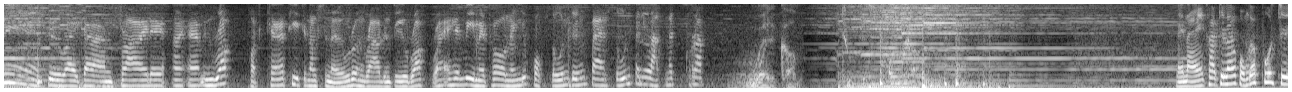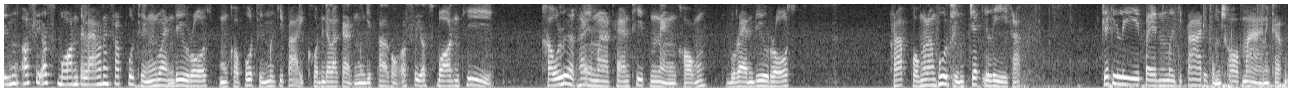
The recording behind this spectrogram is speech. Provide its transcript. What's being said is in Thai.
นี่คือรายการ Friday I Am in Rock Podcast ที่จะนำเสนอเรื่องราวดนตรีร็อกและ Heavy Metal ในยุค 60 ถึง 80 เป็นหลักนะครับ Welcome to this podcast. ไหนๆคราวที่แล้วผมก็พูดถึงออ z ซี่ออสบอ e ไปแล้วนะครับ พูดถึงแวนดี้โรสผมขอพูดถึงมือกีตาร์อีกคนกันละกัน มือกีตาร์ของออ z ซี่ออสบอ e ที่เขาเลือกให้มาแทนที่ตำแหน่งของ Randy Rhoads ครับ ผมกำลังพูดถึง Jake E. Lee ครับ Jake E. Lee เป็นมือกีตาร์ที่ผมชอบมากนะครับ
